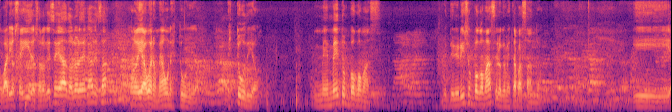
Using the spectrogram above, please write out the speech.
o varios seguidos o lo que sea, dolores de cabeza, uno diga, bueno, me hago un estudio. Estudio. Me meto un poco más. Me interiorizo un poco más en lo que me está pasando. Y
